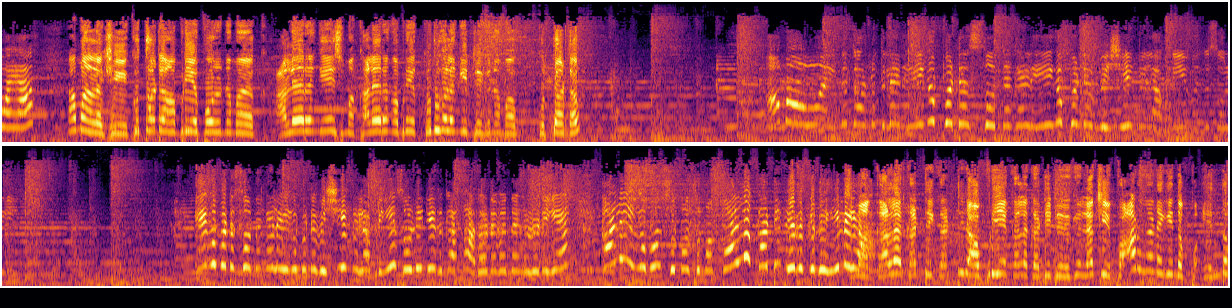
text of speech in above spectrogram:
வயாஸ் ஆமா லட்சுமி குத்தாட்டம் அப்படியே போட்டு நம்ம கலையரங்கே சும்மா கலையரங்க அப்படியே குதுகலங்கிட்டு இருக்கு நம்ம குத்தாட்டம். ஆமா ஆமா இந்த தருணத்துல ஏகப்பட்ட சொந்தங்கள் ஏகப்பட்ட விஷயங்கள் அப்படியே வந்து சொல்லி ஏகப்பட்ட சொந்தங்கள் ஏகப்பட்ட விஷயங்கள் அப்படியே சொல்லிட்டு இருக்காங்க. அதோட வந்து எங்களுடைய கலையகமும் சும்மா சும்மா கலை கட்டிட்டு இருக்குது இல்லையா? களை கட்டி கட்டி அப்படியே களை கட்டிட்டு இருக்கு. லட்சுமி பாருங்க இன்னைக்கு இந்த எந்த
